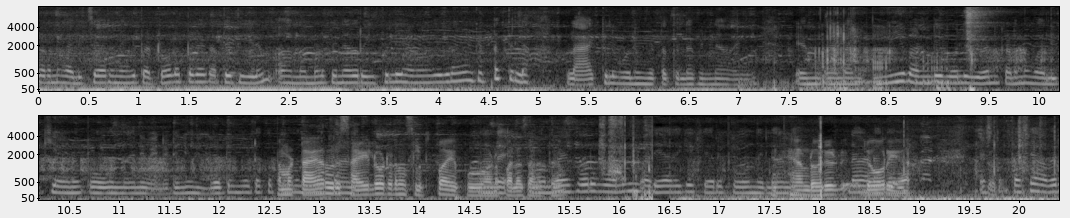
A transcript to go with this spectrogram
കിടന്ന് വലിച്ചായിരുന്നെങ്കിൽ പെട്രോൾ എപ്പോഴേ കത്തി തീരും. നമ്മൾ പിന്നെ അത് റീഫിൽ ചെയ്യണമെങ്കിൽ ഇവിടെ ഞാൻ കിട്ടത്തില്ല. ബ്ലാക്കിൽ പോലും കിട്ടത്തില്ല. പിന്നെ എന്താണ് ഈ വണ്ടി പോലും ഇവൻ കിടന്ന് വലിക്കുകയാണ് പോകുന്നതിന് വേണ്ടിയിട്ട്. ഇനി ഇങ്ങോട്ടും ഇങ്ങോട്ടൊക്കെ നമ്മൾ ടയർ ഒരു സൈഡിലോട്ട് ഇടുന്ന സ്ലിപ്പായി പോവുകയാണ് പല സ്ഥലത്തും. ഫോർ പോലും മര്യാദയ്ക്ക് കയറി പോകുന്നില്ല. ഒരു ലോറിയാ. കഷ്ടം പക്ഷെ അവർ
